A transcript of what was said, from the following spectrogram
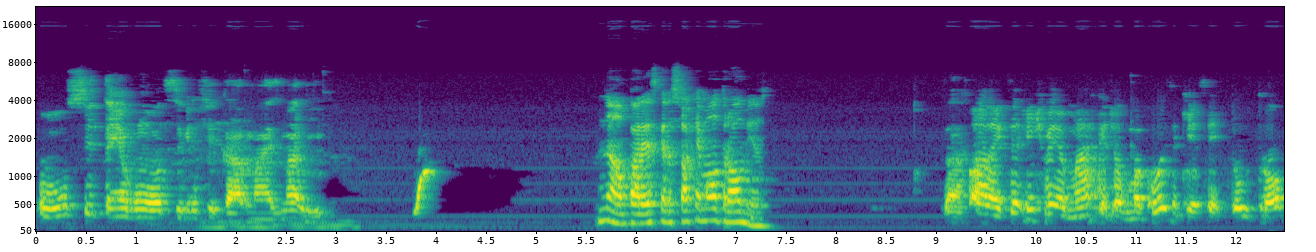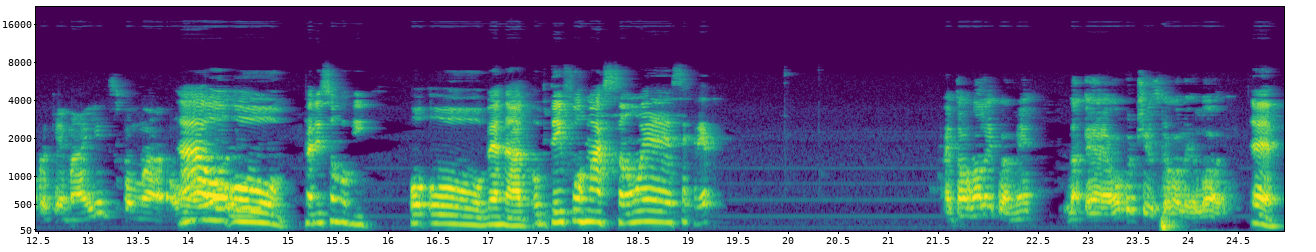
ou se tem algum outro significado mais maligno. Não, parece que era só queimar o troll mesmo. Tá? Alex, a gente vê a marca de alguma coisa que acertou o troll pra queimar eles? Como uma, uma- Ah, o... o... Peraí só um pouquinho. O, o Bernardo, obter informação é secreto. Então rola aí pra mim. Na- É ocultismo que eu rolei, logo. É.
